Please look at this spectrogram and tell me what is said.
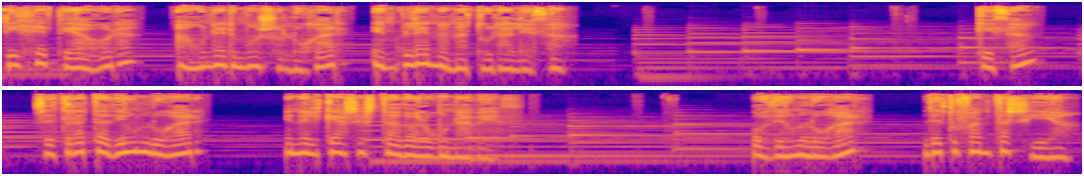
Dirígete ahora a un hermoso lugar en plena naturaleza. Quizá se trata de un lugar en el que has estado alguna vez o de un lugar de tu fantasía.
